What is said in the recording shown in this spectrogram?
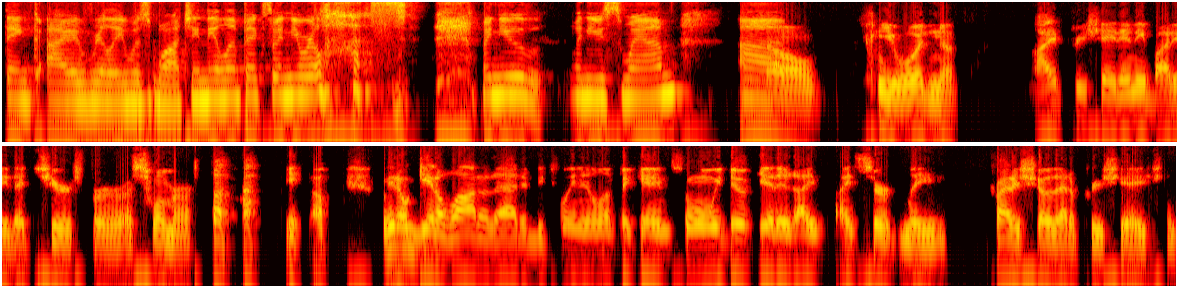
think I really was watching the Olympics when you were last, when you, when you swam. Uh, no, you wouldn't have. I appreciate anybody that cheers for a swimmer. you know, we don't get a lot of that in between the Olympic Games. So when we do get it, I, I certainly try to show that appreciation.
